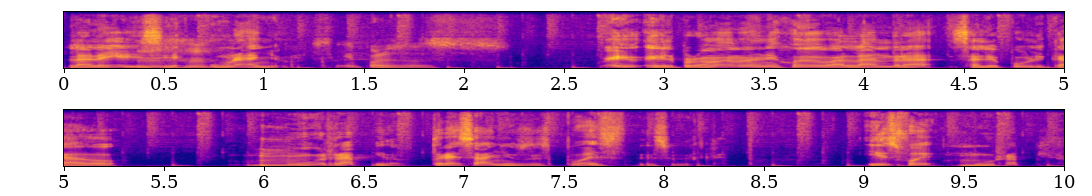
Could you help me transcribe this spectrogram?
La ley dice un año. Sí, por eso es... El, programa de manejo de Balandra salió publicado muy rápido, tres años después de su decreto. Y eso fue muy rápido.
